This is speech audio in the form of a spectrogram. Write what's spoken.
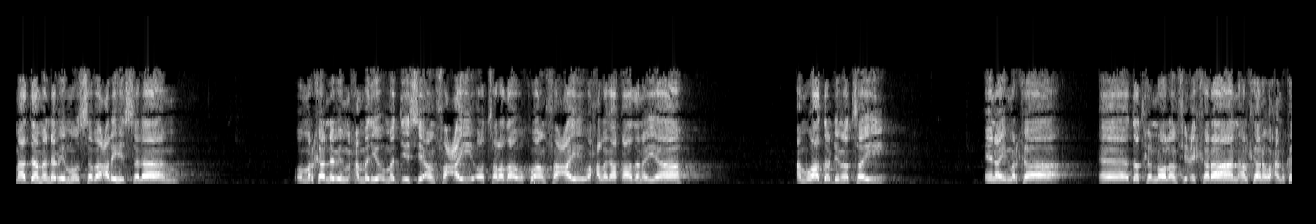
maadaama nebi muuseba calayhi salaam uu markaa nebi moxamed iyo ummaddiisii anfacay oo taladaa uu ku anfacay waxaa laga qaadanayaa amwaadda dhimatay inay markaa dadka nool anfici karaan. Halkaana waxaanu ka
